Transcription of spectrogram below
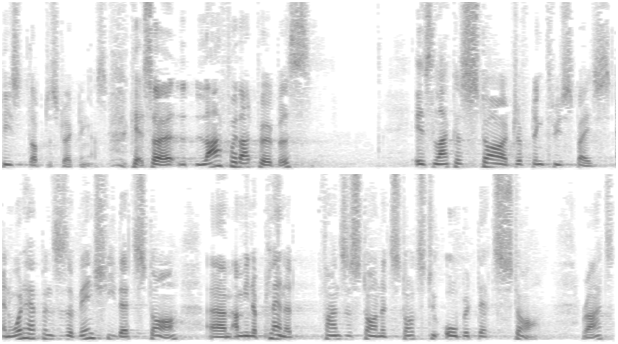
Please stop distracting us. Okay, so life without purpose is like a star drifting through space. And what happens is eventually that star, um, I mean a planet, finds a star and it starts to orbit that star right?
